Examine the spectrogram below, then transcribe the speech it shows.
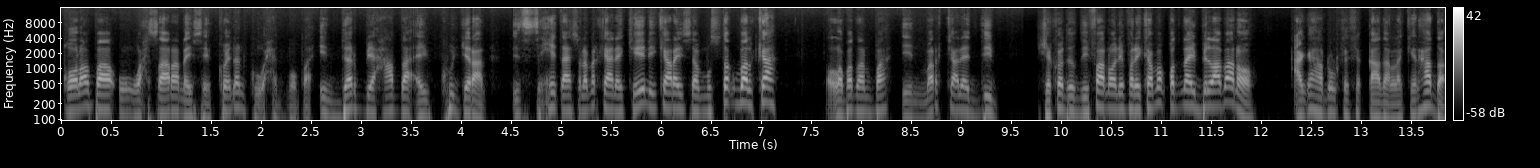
qolabaa uun wax saaranaysa koynanku waxaad moodaa in darbi hadda ay ku jiraan. Xitaa islamarkaana keeni karaysa mustaqbalka labadanba in mar kale dib. Sheekada difaan olifari kama qodna bilaabaanoo cagaha dhulka ka qaadan laakiin hadda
